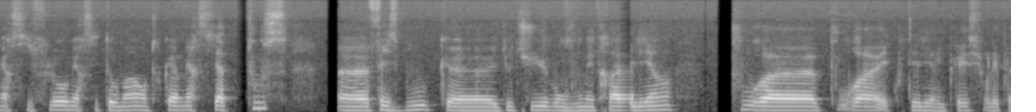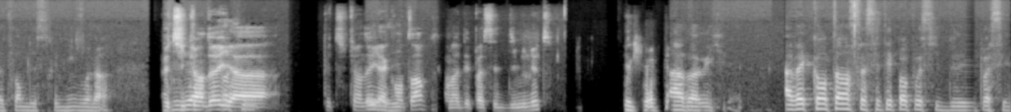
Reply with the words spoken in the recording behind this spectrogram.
merci Flo, merci Thomas. En tout cas, merci à tous. Euh, Facebook, euh, YouTube, on vous mettra les liens pour, pour écouter les replays sur les plateformes de streaming. Voilà. Petit clin d'œil à petit clin d'œil Oui, à. Quentin parce qu'on a dépassé de 10 minutes. Ah bah oui. Avec Quentin, ça c'était pas possible de dépasser.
